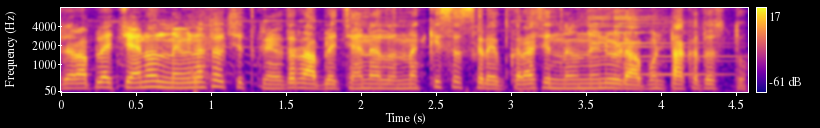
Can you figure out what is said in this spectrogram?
जर आपल्या चॅनल नवीन असाल शेतकरी तर आपल्या चॅनलला नक्की सबस्क्राईब करा असे नवनवीन व्हिडिओ आपण टाकत असतो.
